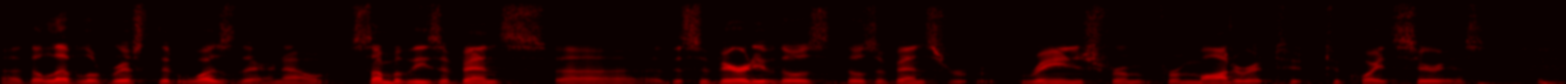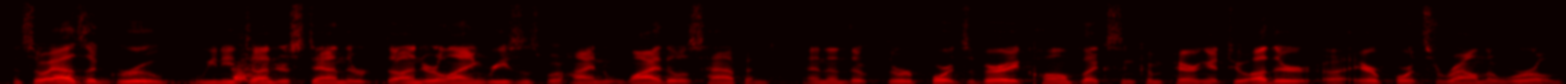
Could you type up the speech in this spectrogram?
uh, the level of risk that was there. Now, some of these events, uh, the severity of those, those events range from, from moderate to, to quite serious. And so as a group, we need to understand the, the underlying reasons behind why those happened. And then the, the report's very complex in comparing it to other uh, airports around the world.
